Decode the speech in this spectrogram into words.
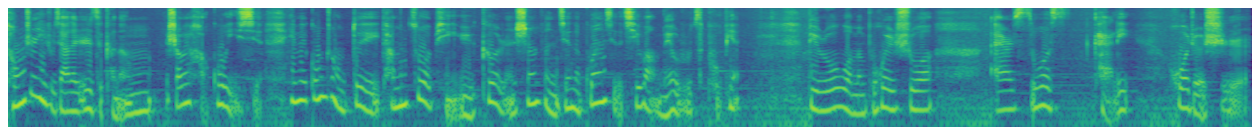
同志艺术家的日子可能稍微好过一些，因为公众对他们作品与个人身份间的关系的期望没有如此普遍。比如，我们不会说艾尔斯沃斯凯利，或者是。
